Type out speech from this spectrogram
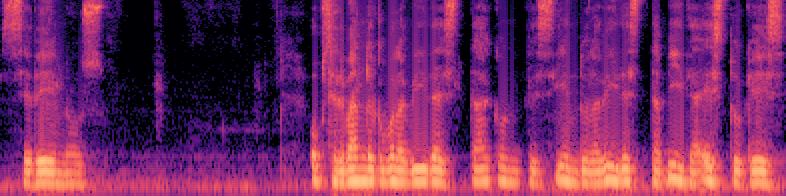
serenos, observando cómo la vida está aconteciendo, la vida, esta vida, esto que es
